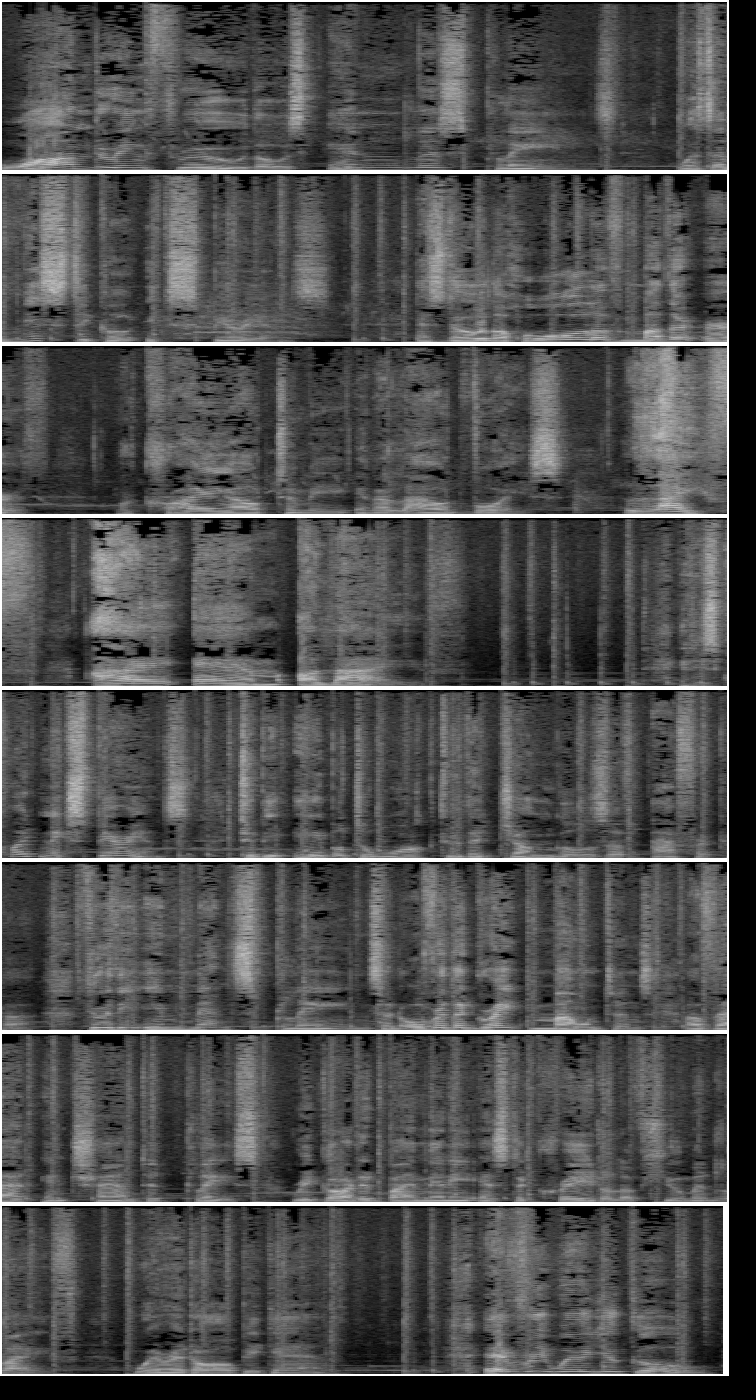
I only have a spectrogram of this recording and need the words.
Wandering through those endless plains, was a mystical experience, as though the whole of Mother Earth were crying out to me in a loud voice, Life! I am alive! It is quite an experience to be able to walk through the jungles of Africa, through the immense plains, and over the great mountains of that enchanted place regarded by many as the cradle of human life, where it all began. Everywhere you go,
